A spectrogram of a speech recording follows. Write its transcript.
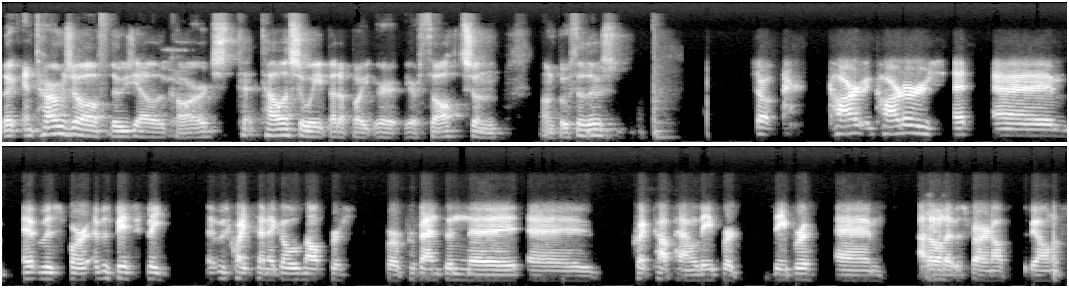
look in terms of those yellow cards, t- tell us a wee bit about your your thoughts on on both of those. So Car- Carter's it um it was for it was basically it was quite cynical, not for for preventing the uh, quick tap penalty for Zebre. Um, I thought it was fair enough to be honest.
